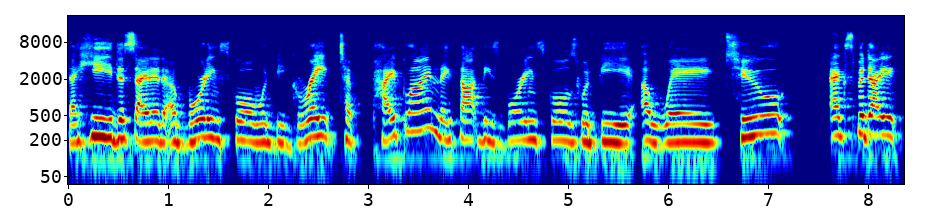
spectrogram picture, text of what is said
that he decided a boarding school would be great to pipeline. They thought these boarding schools would be a way to expedite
